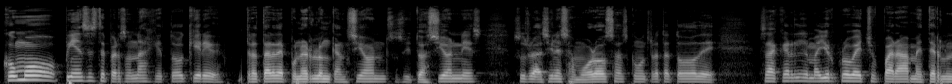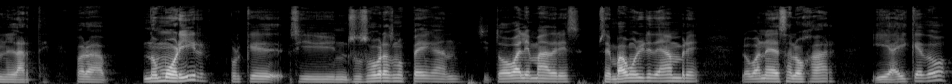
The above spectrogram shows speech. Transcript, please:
cómo piensa este personaje. Todo quiere tratar de ponerlo en canción, sus situaciones, sus relaciones amorosas, cómo trata todo de sacarle el mayor provecho para meterlo en el arte, para no morir, porque si sus obras no pegan, si todo vale madres, se va a morir de hambre, lo van a desalojar y ahí quedó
